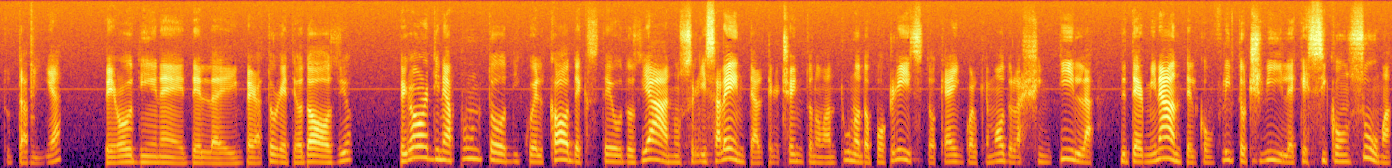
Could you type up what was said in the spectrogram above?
Tuttavia, per ordine dell'imperatore Teodosio, per ordine appunto di quel Codex Theodosianus risalente al 391 d.C., che è in qualche modo la scintilla determinante il conflitto civile che si consuma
